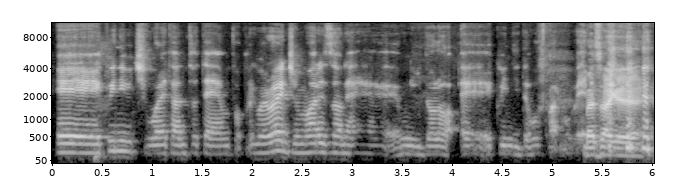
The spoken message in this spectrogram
e quindi ci vuole tanto tempo, perché per me Jim Morrison è un idolo e quindi devo farlo bene. Beh, sai che eh,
